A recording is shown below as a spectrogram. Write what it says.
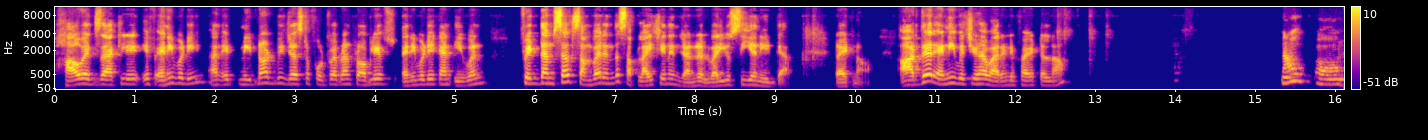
How exactly, if anybody, and it need not be just a footwear brand, probably if anybody can even fit themselves somewhere in the supply chain in general, where you see a need gap right now. Are there any which you have identified till now? Now, uh,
